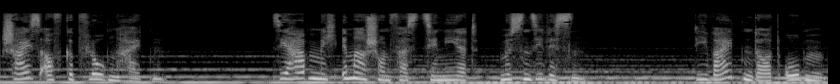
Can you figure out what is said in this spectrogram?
Scheiß auf Gepflogenheiten. Sie haben mich immer schon fasziniert, müssen Sie wissen. Die Weiten dort oben,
